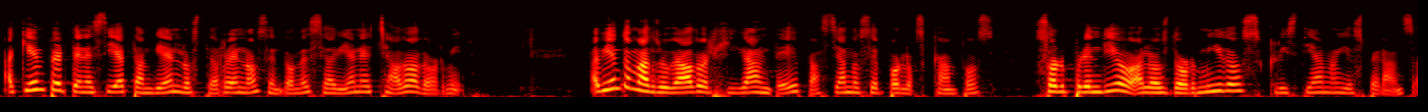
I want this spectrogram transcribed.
a quien pertenecía también los terrenos en donde se habían echado a dormir. Habiendo madrugado el gigante, paseándose por los campos, sorprendió a los dormidos Cristiano y Esperanza.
